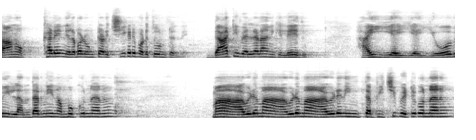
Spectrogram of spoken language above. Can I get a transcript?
తాను ఒక్కడే నిలబడి ఉంటాడు. చీకటి పడుతూ ఉంటుంది. దాటి వెళ్ళడానికి లేదు. అయ్యయ్యయ్యో వీళ్ళందరినీ నమ్ముకున్నాను. మా ఆవిడ మా ఆవిడ మా ఆవిడని ఇంత పిచ్చి పెట్టుకున్నాను.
